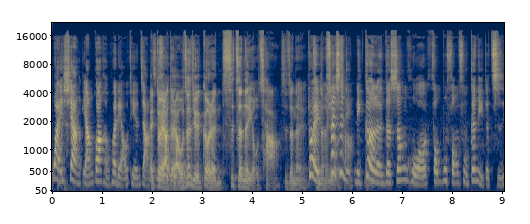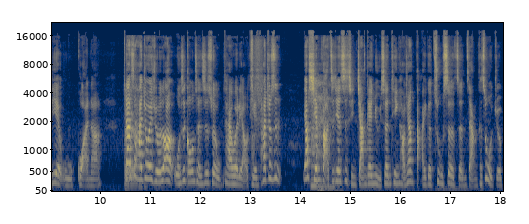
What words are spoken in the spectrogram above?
外向、阳光，很会聊天这样子。哎，对啊，对啊，我我真的觉得个人是真的有差，是真的，真对所以是你你个人的生活丰不丰富，跟你的职业无关啊。但是他就会觉得说哦，我是工程师，所以我不太会聊天。他就是要先把这件事情讲给女生听，好像打一个注射针这样。可是我觉得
